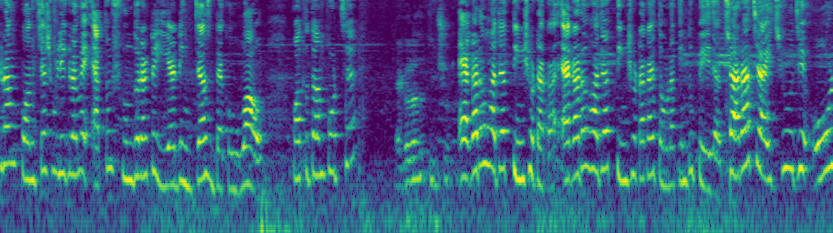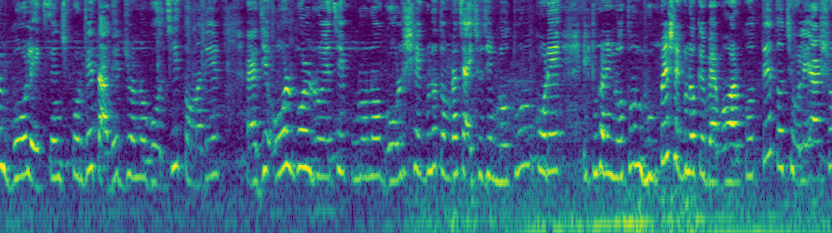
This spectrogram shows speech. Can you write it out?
গ্রাম পঞ্চাশ মিলিগ্রামে এত সুন্দর একটা ইয়াররিং জাস্ট দেখো ওয়াও কত দাম পড়ছে? এগারো হাজার তিনশো। টাকা। এগারো হাজার তিনশো টাকায় তোমরা কিন্তু পেয়ে যাচ্ছ। যারা চাইছো যে ওল্ড গোল্ড এক্সচেঞ্জ করবে, তাদের জন্য বলছি তোমাদের যে ওল্ড গোল্ড রয়েছে, পুরনো গোল্ড সেগুলো তোমরা চাইছো যে নতুন করে, একটুখানি নতুন রূপে সেগুলোকে ব্যবহার করতে, তো চলে আসো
